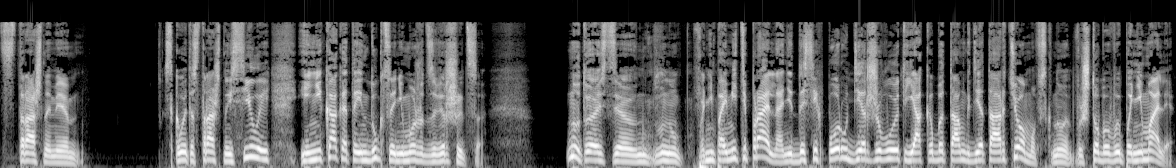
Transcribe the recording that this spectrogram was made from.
страшными с какой-то страшной силой, и никак эта индукция не может завершиться. Ну, то есть, э, ну, не поймите правильно, они до сих пор удерживают якобы там где-то Артемовск, ну, чтобы вы понимали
